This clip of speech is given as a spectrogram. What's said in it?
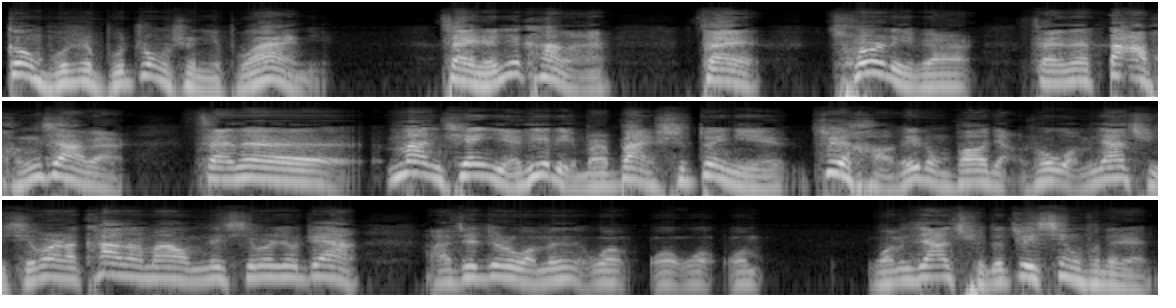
更不是不重视你、不爱你。在人家看来，在村儿里边儿，在那大棚下边儿，在那漫天野地里边儿办，是对你最好的一种褒奖。说我们家娶媳妇儿了，看到吗？我们这媳妇儿就这样啊，这就是我们我我我我我们家娶的最幸福的人。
